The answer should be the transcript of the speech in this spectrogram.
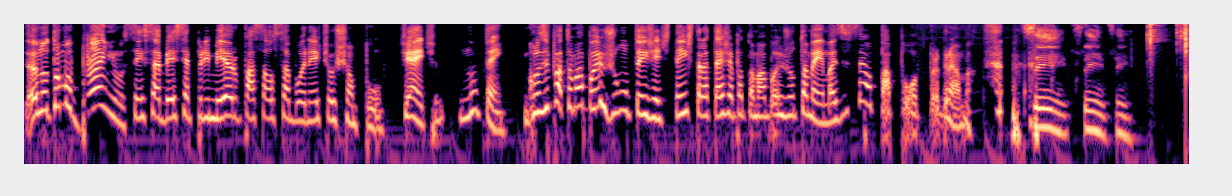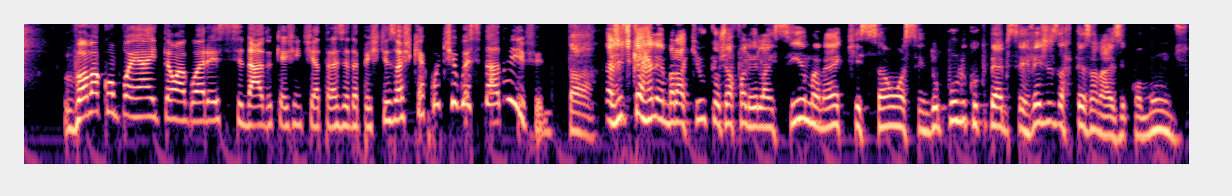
Eu não tomo banho sem saber se é primeiro passar o sabonete ou shampoo. Gente, não tem. Inclusive pra tomar banho junto, hein, gente? Tem estratégia pra tomar banho junto também, mas isso é o papo outro programa. sim, sim, sim. Vamos acompanhar então agora esse dado que a gente ia trazer da pesquisa. Acho que é contigo esse dado aí, filho. Tá. A gente quer relembrar aqui o que eu já falei lá em cima, né? Que são, assim, do público que bebe cervejas artesanais e comuns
